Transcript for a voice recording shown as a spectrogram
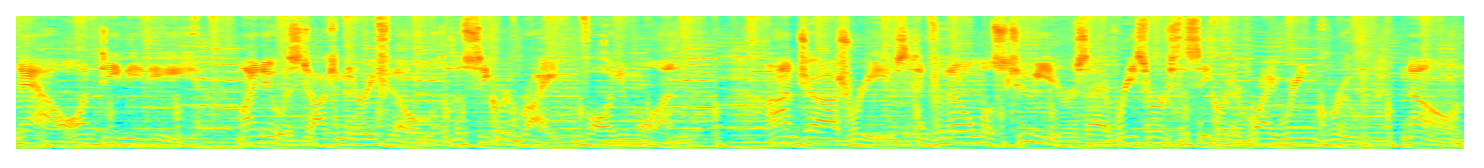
Now on DVD, my newest documentary film, The Secret Right, Volume 1. I'm Josh Reeves, and for the almost two years, I have researched the secretive right wing group known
